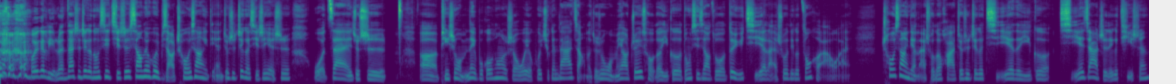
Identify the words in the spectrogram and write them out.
我有一个理论，但是这个东西其实相对会比较抽象一点。就是这个其实也是我在就是呃平时我们内部沟通的时候，我也会去跟大家讲的，就是我们要追求的一个东西叫做对于企业来说的一个综合 ROI。抽象一点来说的话，就是这个企业的一个企业价值的一个提升。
